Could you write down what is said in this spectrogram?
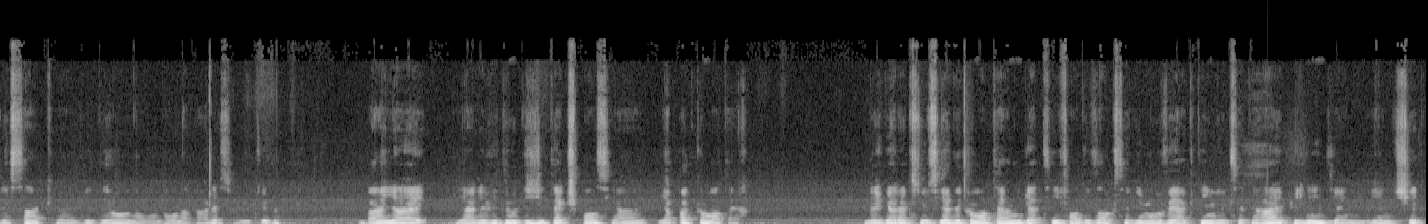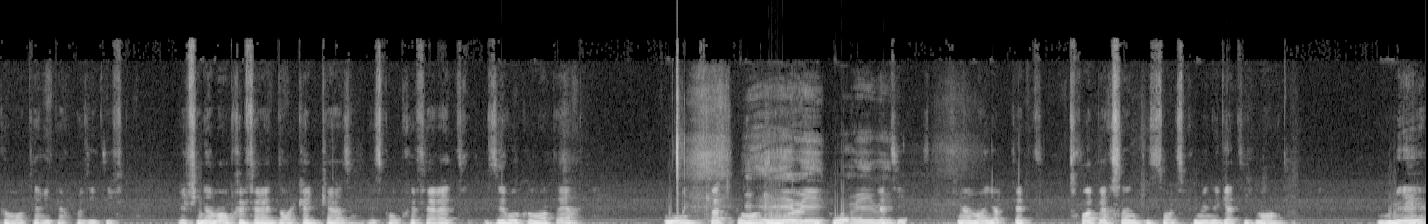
des cinq euh, vidéos dont, dont on a parlé sur YouTube. Ben, il y a, y a les vidéos Digitech, je pense, il y a, y a pas de commentaires. Les Galaxus, il y a des commentaires négatifs en disant que c'est du mauvais acting, etc. Et puis Lint, il y a une, il y a une chier de commentaires hyper positifs. Mais finalement, on préfère être dans quelle case? Est-ce qu'on préfère être zéro commentaire ou pas de commentaire Eh oui, oui, oui. Finalement, il y a peut-être trois personnes qui se sont exprimées négativement, mais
